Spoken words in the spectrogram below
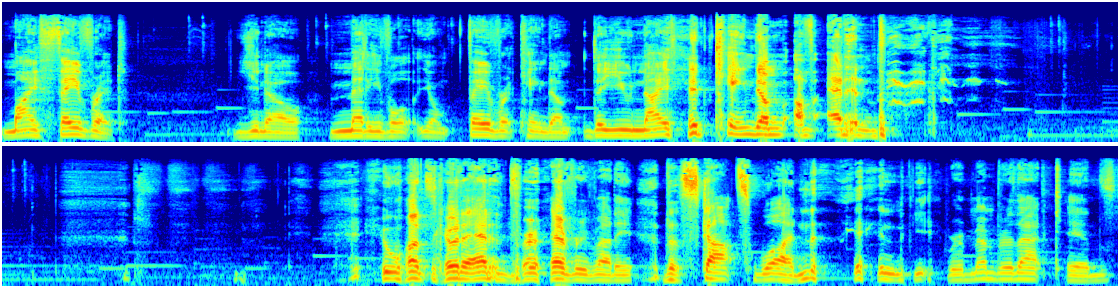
my favorite you know, medieval, you know, favorite kingdom, the United Kingdom of Edinburgh. Who wants to go to Edinburgh, everybody? The Scots won. and remember that, kids.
